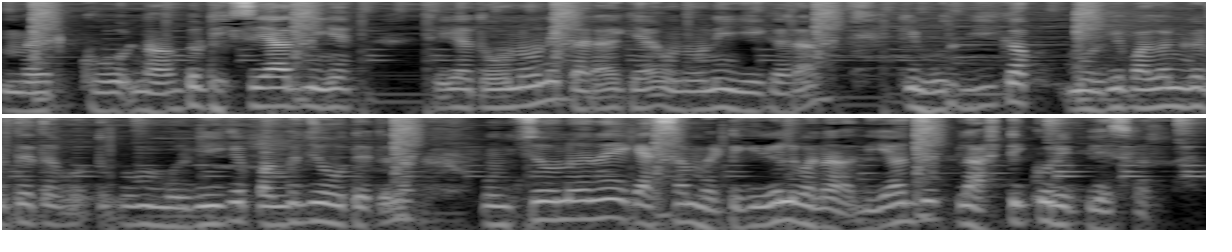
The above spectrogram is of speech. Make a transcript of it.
मेरे को नाम तो ठीक से याद नहीं है। ठीक है तो उन्होंने करा क्या? उन्होंने ये करा कि मुर्गी का, मुर्गी पालन करते थे वो तो मुर्गी के पंख जो होते थे ना, उनसे उन्होंने एक ऐसा मटेरियल बना दिया जो प्लास्टिक को रिप्लेस कर रहा है।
